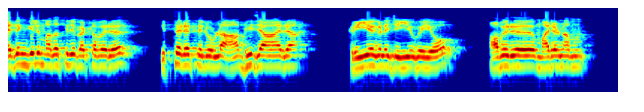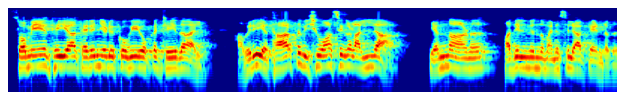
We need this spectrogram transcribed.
ഏതെങ്കിലും മതത്തിൽ പെട്ടവർ ഇത്തരത്തിലുള്ള ആഭിചാര ക്രിയകൾ ചെയ്യുകയോ അവർ മരണം സ്വമേധയ തിരഞ്ഞെടുക്കുകയോ ഒക്കെ ചെയ്താൽ അവർ യഥാർത്ഥ വിശ്വാസികളല്ല എന്നാണ് അതിൽ നിന്ന് മനസ്സിലാക്കേണ്ടത്.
